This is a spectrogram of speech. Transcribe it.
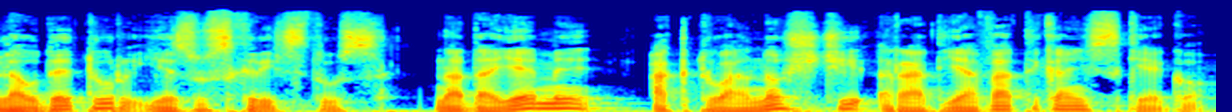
Laudetur Jezus Chrystus. Nadajemy aktualności Radia Watykańskiego.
